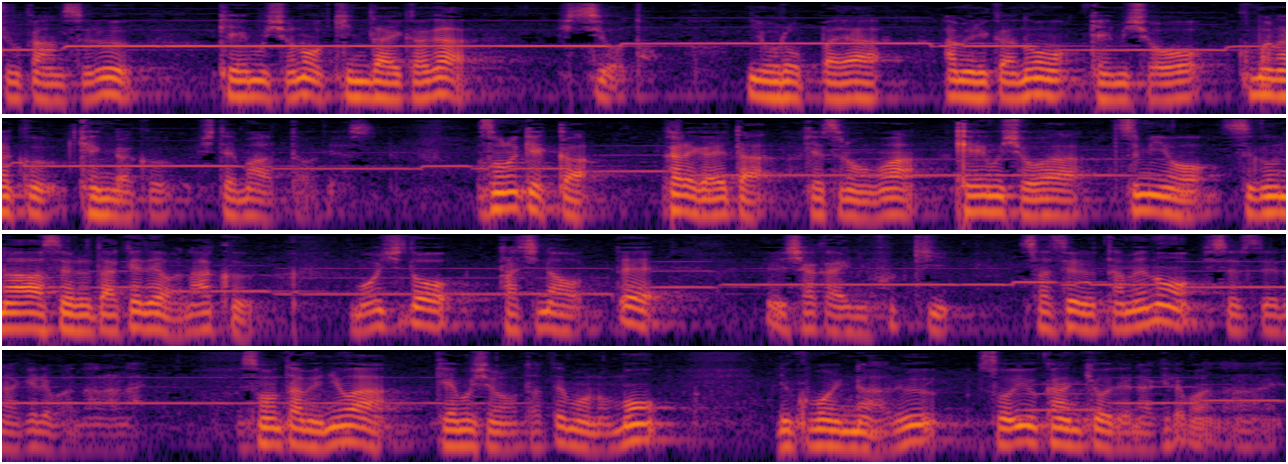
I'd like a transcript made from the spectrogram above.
収監する刑務所の近代化が必要とヨーロッパやアメリカの刑務所をくまなく見学して回ったわけです。その結果彼が得た結論は刑務所は罪を償わせるだけではなくもう一度立ち直って社会に復帰させるための施設でなければならない。そのためには刑務所の建物もぬくもりのあるそういう環境でなければならない。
